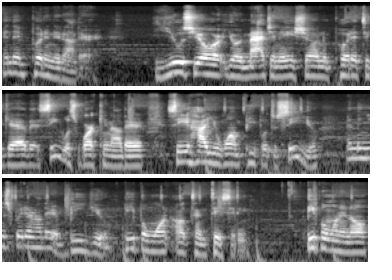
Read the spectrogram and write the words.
and then putting it out there use your your imagination put it together see what's working out there see how you want people to see you and then you spread it out there. Be you. People want authenticity. People want to know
